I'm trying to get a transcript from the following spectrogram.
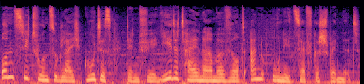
und Sie tun zugleich Gutes, denn für jede Teilnahme wird an UNICEF gespendet.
